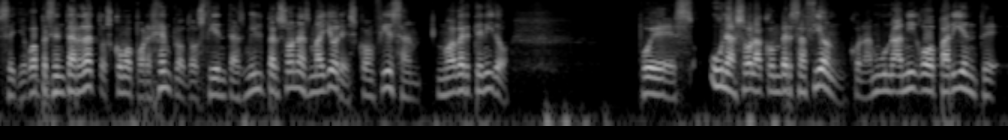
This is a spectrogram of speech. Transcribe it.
se llegó a presentar datos como, por ejemplo, 200.000 personas mayores confiesan no haber tenido pues una sola conversación con un amigo o pariente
